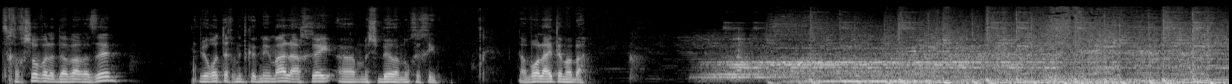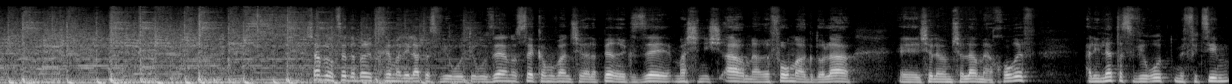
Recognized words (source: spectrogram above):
צריך לחשוב על הדבר הזה, ולראות איך מתקדמים הלאה אחרי המשבר הנוכחי. נעבור לאייטם הבא. עכשיו אני רוצה לדבר איתכם על עילת הסבירות. תראו, זה הנושא כמובן שעל הפרק, זה מה שנשאר מהרפורמה הגדולה אה, של הממשלה מהחורף. על עילת הסבירות מפיצים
